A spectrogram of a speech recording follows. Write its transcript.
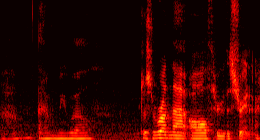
Um, and we will just run that all through the strainer.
